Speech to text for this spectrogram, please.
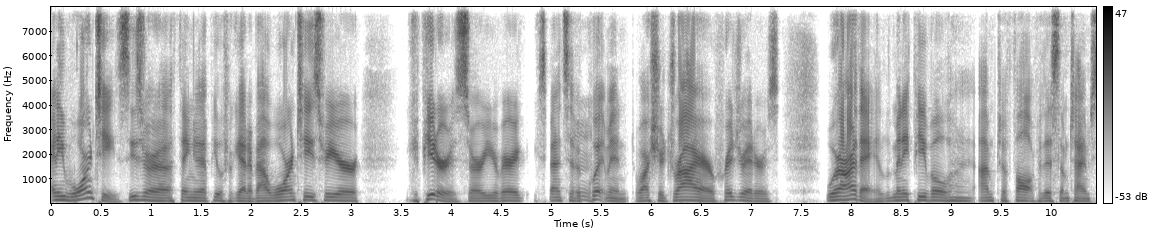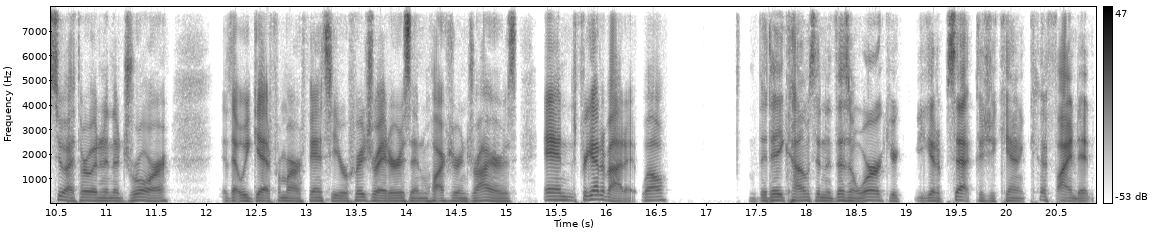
Any warranties? These are a thing that people forget about. Warranties for your computers or your very expensive equipment, washer, dryer, refrigerators. Where are they? Many people, I'm to fault for this sometimes too. I throw it in the drawer that we get from our fancy refrigerators and washer and dryers and forget about it. Well, the day comes and it doesn't work. You you get upset because you can't find it,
